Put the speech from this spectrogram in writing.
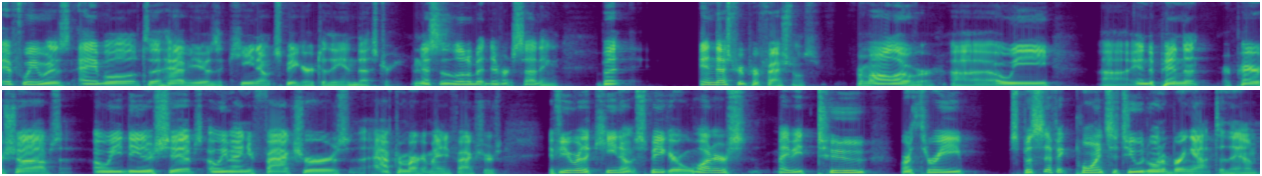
if we was able to have you as a keynote speaker to the industry, and this is a little bit different setting, but industry professionals from all over, uh, OE, uh, independent repair shops, OE dealerships, OE manufacturers, aftermarket manufacturers. If you were the keynote speaker, what are maybe two or three specific points that you would want to bring out to them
